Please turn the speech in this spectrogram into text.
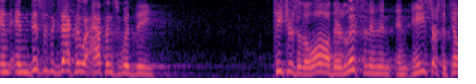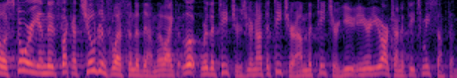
And, and this is exactly what happens with the teachers of the law, they're listening, and, and he starts to tell a story, and it's like a children's lesson to them. They're like, Look, we're the teachers. You're not the teacher. I'm the teacher. You, here you are trying to teach me something.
